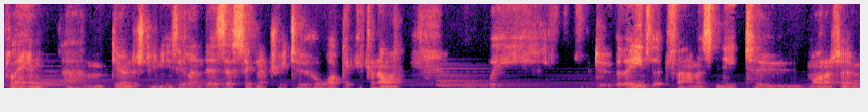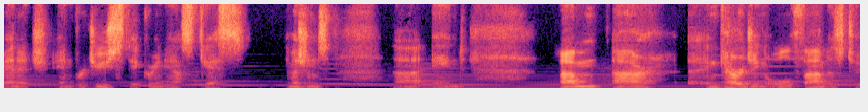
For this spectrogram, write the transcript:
plan, um, Deer Industry New Zealand is a signatory to He Waka Eke Noa. We do believe that farmers need to monitor, manage, and reduce their greenhouse gas emissions uh, and um, are encouraging all farmers to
